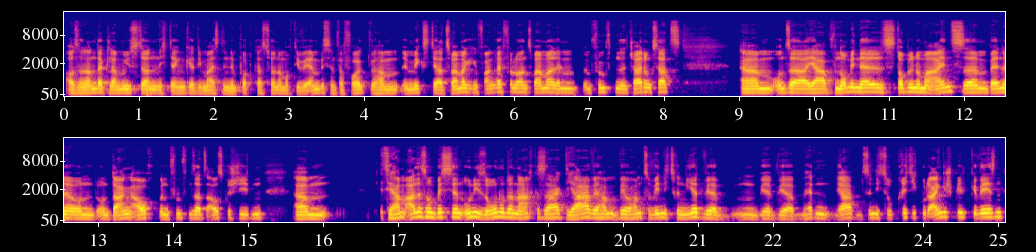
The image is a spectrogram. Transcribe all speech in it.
auseinanderklamüstern. Ich denke, die meisten in dem Podcast hören haben auch die WM ein bisschen verfolgt. Wir haben im Mixed ja zweimal gegen Frankreich verloren, zweimal im, im fünften Entscheidungssatz. Ähm, unser ja nominelles Doppel Nummer eins, ähm, Benne und, und Dang auch im fünften Satz ausgeschieden. Ähm, sie haben alle so ein bisschen unisono danach gesagt, ja, wir haben, wir haben zu wenig trainiert, wir, wir, wir hätten, ja, sind nicht so richtig gut eingespielt gewesen.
